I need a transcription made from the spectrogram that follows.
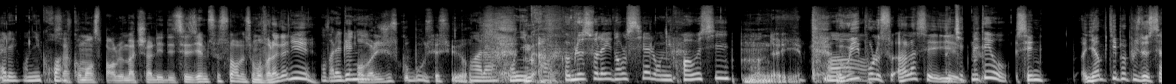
allez, on y croit. Ça commence par le match aller des 16e ce soir, mais on va la gagner. On va la gagner. On va aller jusqu'au bout, c'est sûr. Voilà, on y croit. Comme le soleil dans le ciel, on y croit aussi. Mon œil. Oui, pour le. Ah là, c'est. Petite météo. C'est une il y a un petit peu plus de certitude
